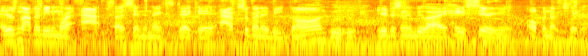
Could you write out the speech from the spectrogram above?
there's not gonna be any more apps. I say in the next decade, apps are gonna be gone. Mhm. You're just gonna be like, hey Siri, open up Twitter,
